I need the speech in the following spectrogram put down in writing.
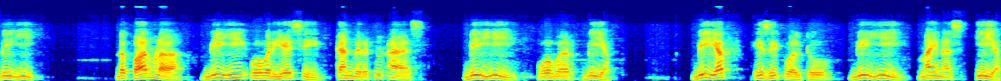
BE. The formula BE over AC can be written as BE over BF. BF is equal to BE minus EF.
